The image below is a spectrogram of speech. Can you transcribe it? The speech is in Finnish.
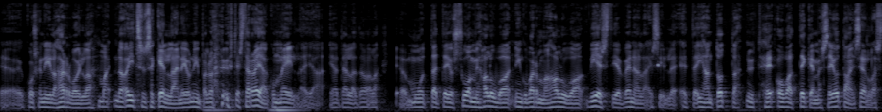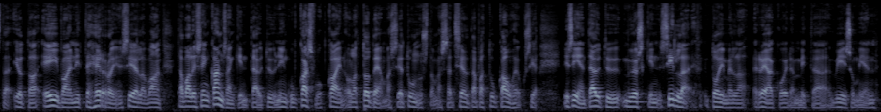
Eh, koska niillä harvoilla, no itse asiassa kellään ei ole niin paljon yhteistä rajaa kuin meillä ja, ja tällä tavalla. Mutta että jos Suomi haluaa, niin kuin varmaan haluaa, viestiä venäläisille, että ihan totta, nyt he ovat tekemässä jotain sellaista, jota ei vain niiden herrojen siellä, vaan tavallisen kansankin täytyy niin kuin kasvokkain olla toteamassa ja tunnustamassa, että siellä tapahtuu kauheuksia, niin siihen täytyy myöskin sillä toimella reagoida, mitä viisumien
